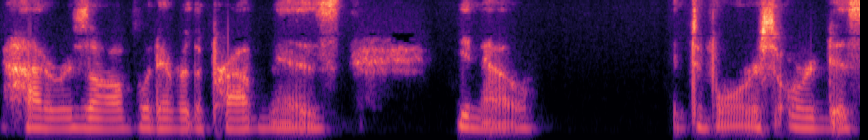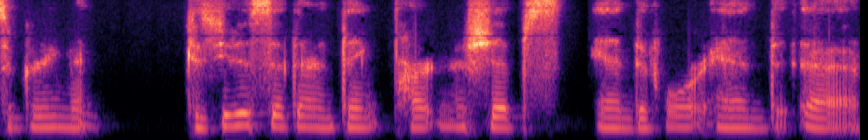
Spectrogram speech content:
how to resolve whatever the problem is. You know, divorce or disagreement because you just sit there and think partnerships and divorce and uh,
